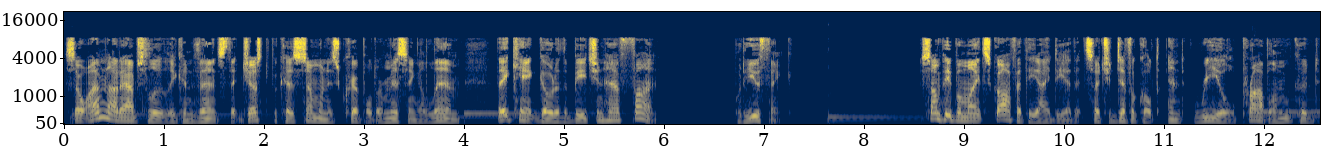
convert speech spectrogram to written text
So I'm not absolutely convinced that just because someone is crippled or missing a limb, they can't go to the beach and have fun. What do you think? Some people might scoff at the idea that such a difficult and real problem could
